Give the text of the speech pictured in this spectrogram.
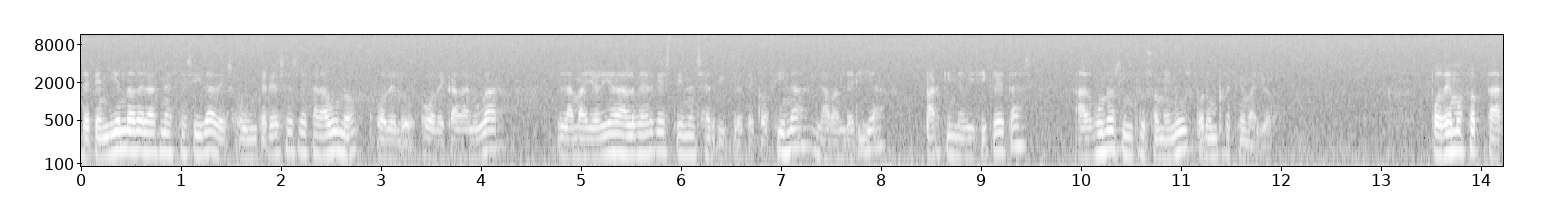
Dependiendo de las necesidades o intereses de cada uno o de, cada lugar, la mayoría de albergues tienen servicios de cocina, lavandería, parking de bicicletas algunos incluso menús por un precio mayor. Podemos optar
